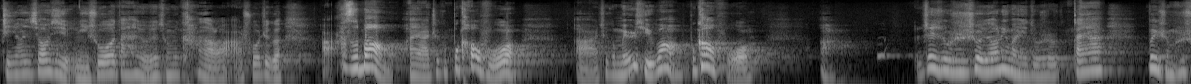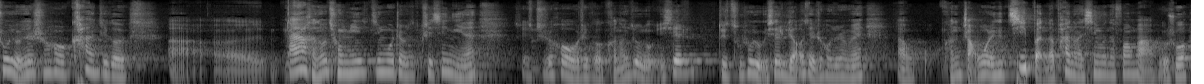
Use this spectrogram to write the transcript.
这条消息，你说大家有些同学看到了啊，说这个阿斯报，哎呀，这个不靠谱啊，这个每日体育报不靠谱啊，这就是涉及到另外一，就是大家。为什么说有些时候看这个，呃呃，大家很多球迷经过这这些年这之后，这个可能就有一些对足球有一些了解之后，就认为啊，可能掌握了一个基本的判断新闻的方法，比如说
